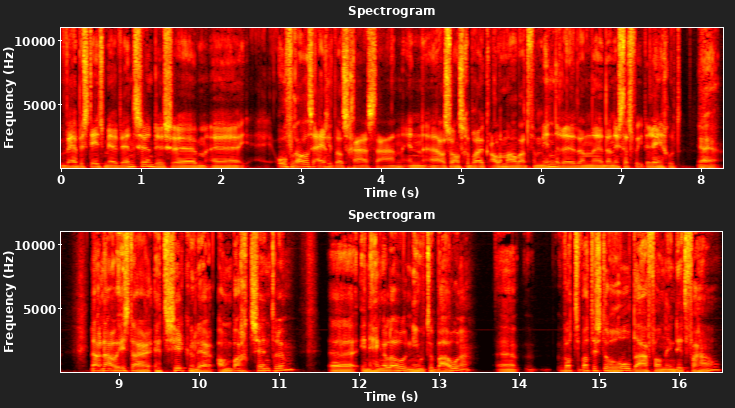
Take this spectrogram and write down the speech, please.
we hebben steeds meer wensen. Dus ehm, eh, overal is eigenlijk wel schaarste aan. En eh, als we ons gebruik allemaal wat verminderen, dan, dan is dat voor iedereen goed. Ja, ja. Nou, nou is daar het Circulair Ambachtcentrum in Hengelo nieuw te bouwen. Wat, wat is de rol daarvan in dit verhaal?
